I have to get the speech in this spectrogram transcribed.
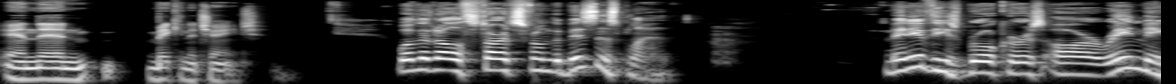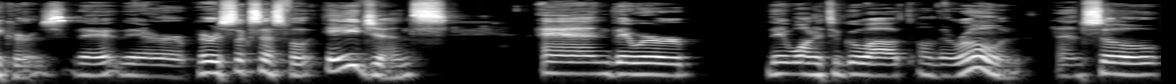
and then making a change? Well, it all starts from the business plan. Many of these brokers are rainmakers. They, they're very successful agents, and they were they wanted to go out on their own. And so,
